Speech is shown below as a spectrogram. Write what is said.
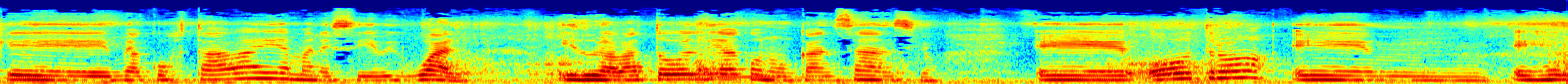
que me acostaba y amanecía igual y duraba todo el día con un cansancio. Eh, otro em, es el,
